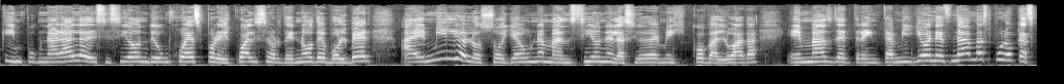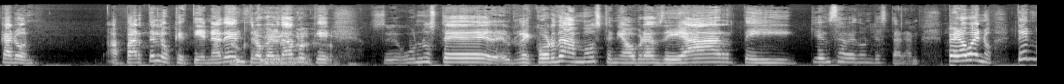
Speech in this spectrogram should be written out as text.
que impugnará la decisión de un juez por el cual se ordenó devolver a Emilio Lozoya una mansión en la Ciudad de México valuada en más de 30 millones, nada más puro cascarón. Aparte lo que tiene adentro, ¿verdad? Porque según usted recordamos, tenía obras de arte y quién sabe dónde estarán. Pero bueno, tengo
